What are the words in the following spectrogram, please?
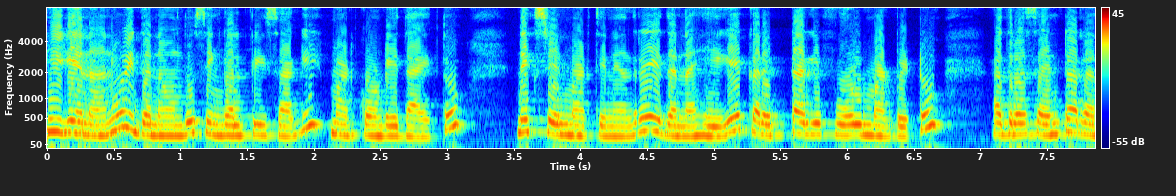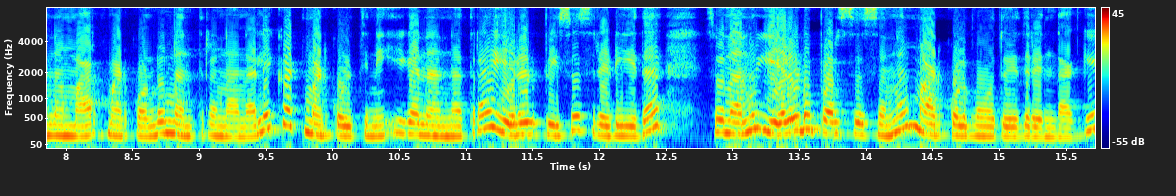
ಹೀಗೆ ನಾನು ಇದನ್ನ ಒಂದು ಸಿಂಗಲ್ ಪೀಸ್ ಆಗಿ ಮಾಡ್ಕೊಂಡಿದ್ದಾಯ್ತು. ನೆಕ್ಸ್ಟ್ ಏನ್ ಮಾಡ್ತೀನಿ ಅಂದ್ರೆ ಇದನ್ನ ಹೀಗೆ ಕರೆಕ್ಟ್ ಆಗಿ ಫೋಲ್ಡ್ ಮಾಡ್ಬಿಟ್ಟು ಅದರ ಸೆಂಟರ್ ಅನ್ನ ಮಾರ್ಕ್ ಮಾಡ್ಕೊಂಡು ನಂತರ ನಾನು ಅಲ್ಲಿ ಕಟ್ ಮಾಡ್ಕೊಳ್ತೀನಿ. ಈಗ ನನ್ನ ಹತ್ರ ಎರಡು ಪೀಸಸ್ ರೆಡಿ ಇದೆ. ಸೊ ನಾನು ಎರಡು ಪರ್ಸಸ್ ಅನ್ನ ಮಾಡ್ಕೊಳ್ಬಹುದು ಇದರಿಂದಾಗಿ.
